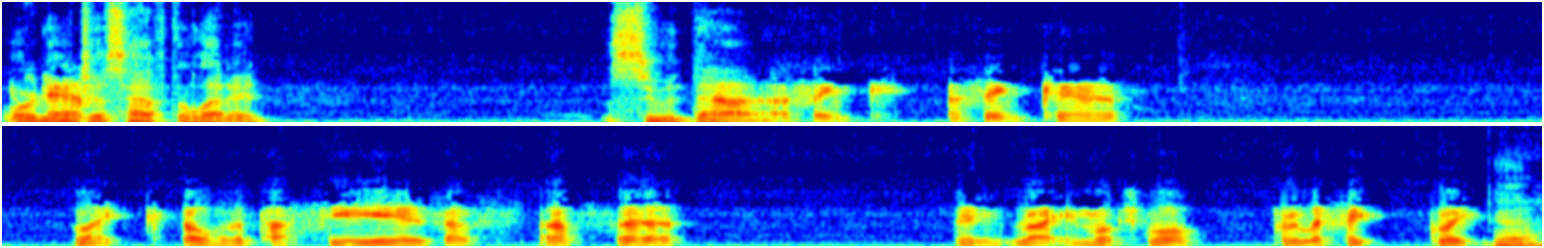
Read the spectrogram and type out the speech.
or do you Um, just have to let it soothe down? No, I think I think uh, like over the past few years, I've I've uh, been writing much more prolifically. yeah.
